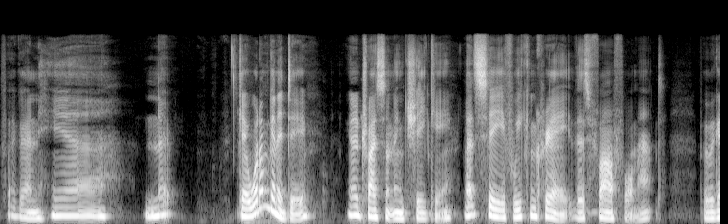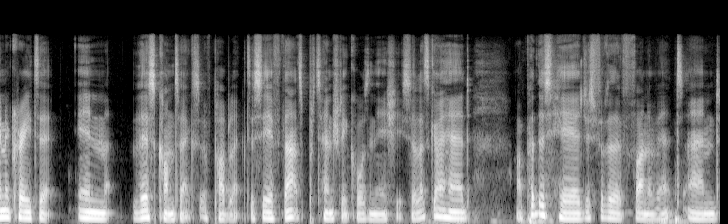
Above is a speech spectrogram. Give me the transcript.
if I go in here, nope. Okay, what I'm going to do, I'm going to try something cheeky. Let's see if we can create this file format, but we're going to create it in this context of public to see if that's potentially causing the issue. So let's go ahead. I'll put this here just for the fun of it. And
